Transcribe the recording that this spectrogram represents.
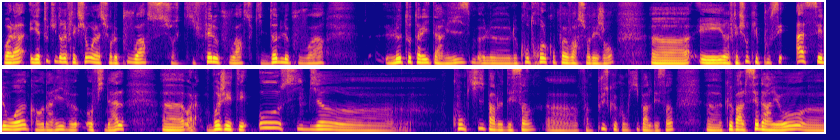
voilà, et il y a toute une réflexion voilà sur le pouvoir, sur ce qui fait le pouvoir, ce qui donne le pouvoir, le totalitarisme, le, contrôle qu'on peut avoir sur les gens, euh, et une réflexion qui est poussée assez loin quand on arrive au final. Euh, voilà, moi j'ai été aussi bien euh, conquis par le dessin, euh, enfin plus que conquis par le dessin, que par le scénario.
